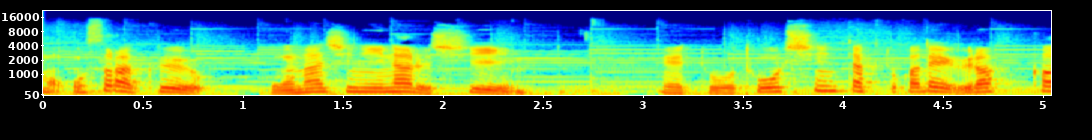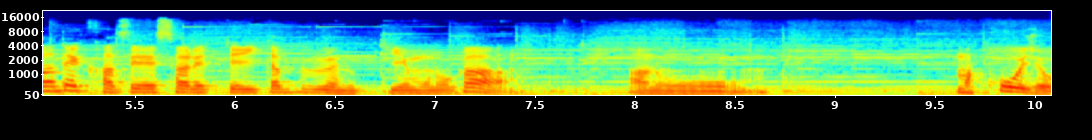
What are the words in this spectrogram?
まあ、おそらく同じになるし、えっ、ー、と、投資信託とかで裏側で課税されていた部分っていうものが、あのー、まあ、控除、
